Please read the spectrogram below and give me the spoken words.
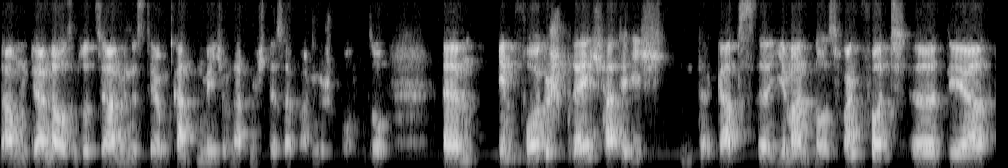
Damen und Herren da aus dem Sozialministerium kannten mich und hatten mich deshalb angesprochen. So. Ähm, Im Vorgespräch hatte ich, da gab es äh, jemanden aus Frankfurt, äh, der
